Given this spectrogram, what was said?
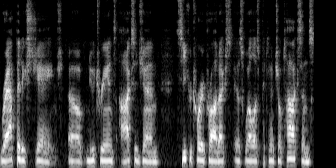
rapid exchange of nutrients, oxygen, secretory products, as well as potential toxins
